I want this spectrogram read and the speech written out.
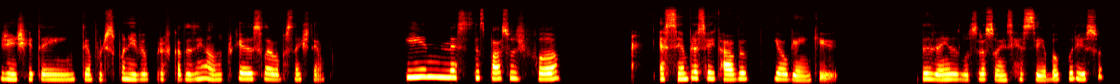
gente que tem tempo disponível pra ficar desenhando, porque isso leva bastante tempo. E nesses espaços de fã é sempre aceitável que alguém que desenha ilustrações receba por isso,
